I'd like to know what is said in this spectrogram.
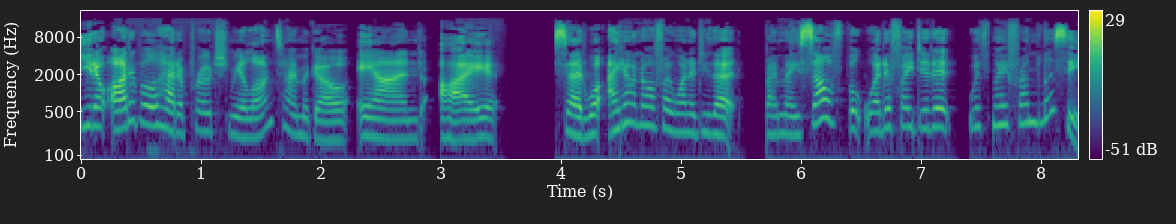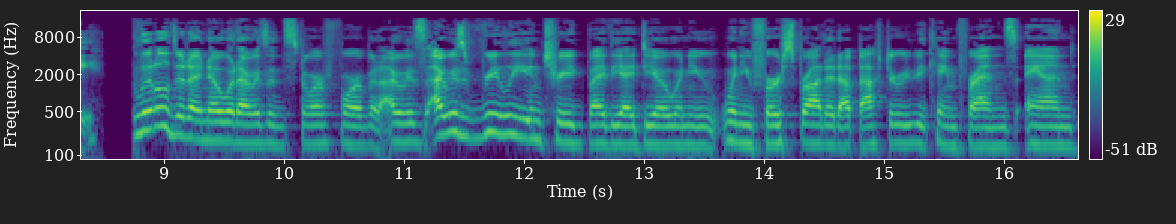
you know, Audible had approached me a long time ago and I I said, Well, I don't know if I want to do that by myself, but what if I did it with my friend Lizzie? Little did I know what I was in store for, but I was I was really intrigued by the idea when you when you first brought it up after we became friends and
